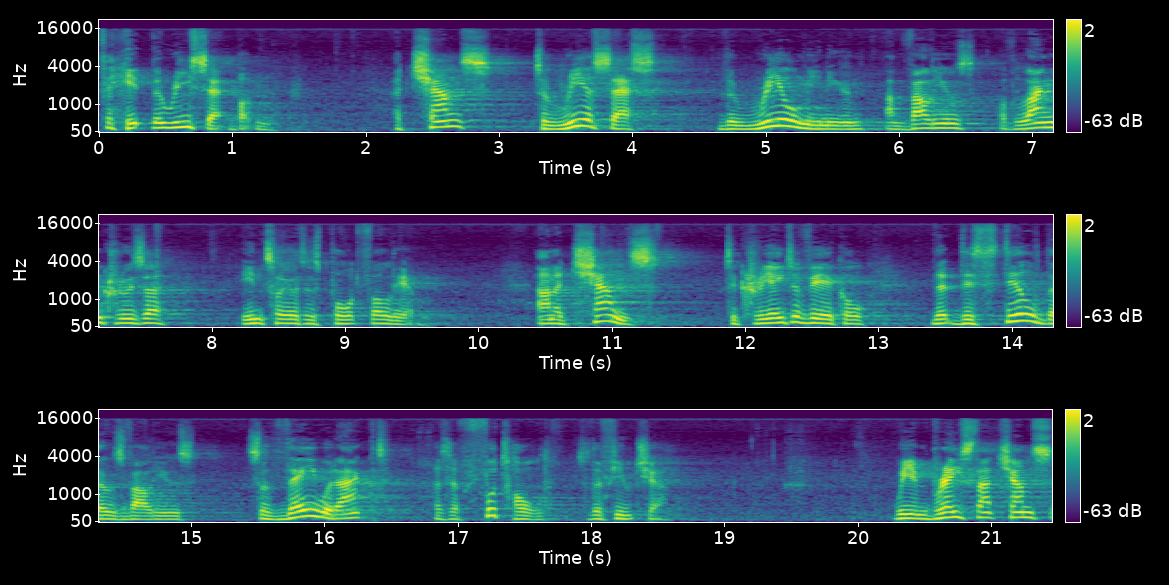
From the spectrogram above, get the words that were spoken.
to hit the reset button, a chance to reassess the real meaning and values of Land Cruiser in Toyota's portfolio, and a chance to create a vehicle that distilled those values so they would act as a foothold to the future. We embrace that chance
